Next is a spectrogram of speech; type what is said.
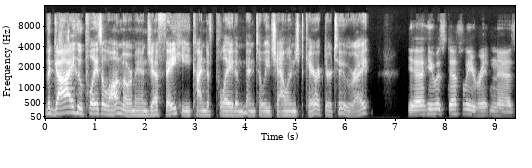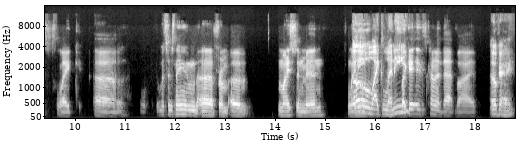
the guy who plays a Lawnmower Man, Jeff Fahey, kind of played a mentally challenged character too, right? Yeah, he was definitely written as like uh what's his name? Uh from uh Mice and Men. Lenny. Oh, like Lenny. like it, it's kind of that vibe. okay.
